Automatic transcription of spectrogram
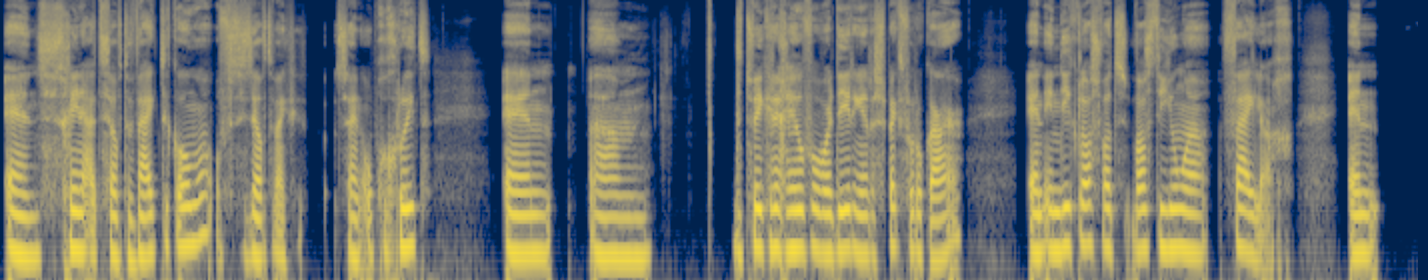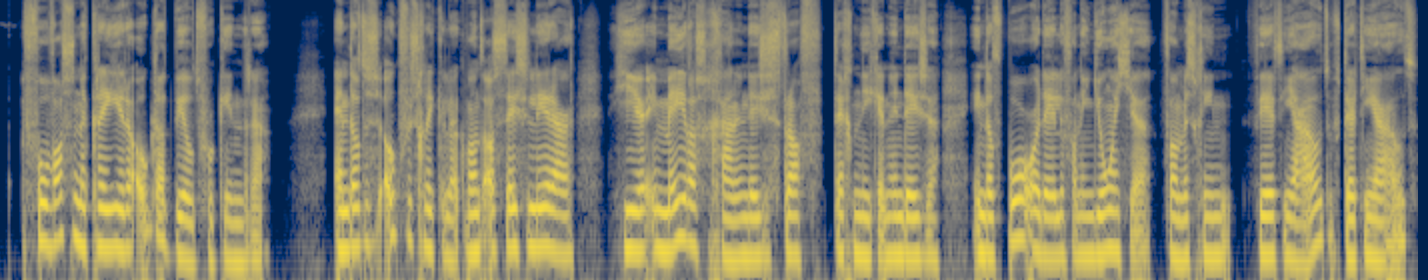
En ze schenen uit dezelfde wijk te komen, of ze dezelfde wijk zijn opgegroeid. En ehm, de twee kregen heel veel waardering en respect voor elkaar. En in die klas was, was die jongen veilig. En volwassenen creëren ook dat beeld voor kinderen. En dat is ook verschrikkelijk. Want als deze leraar hierin mee was gegaan in deze straftechniek en in, deze, in dat vooroordelen van een jongetje van misschien 14 jaar oud of 13 jaar oud,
